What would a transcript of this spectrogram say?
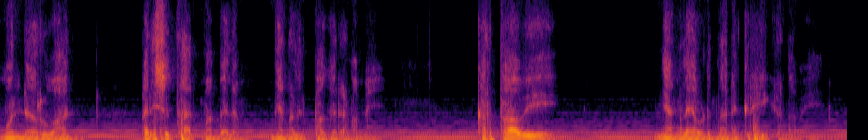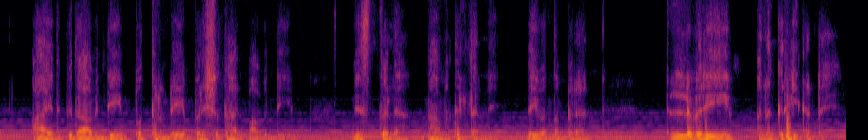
മുന്നേറുവാൻ പരിശുദ്ധാത്മബലം ഞങ്ങളിൽ പകരണമേ. കർത്താവെ ഞങ്ങളെ അവിടുന്ന് അനുഗ്രഹിക്കണമേ. ആയത് പിതാവിന്റെയും പുത്രന്റെയും പരിശുദ്ധാത്മാവിന്റെയും നിസ്തുല നാമത്തിൽ തന്നെ ദൈവം നമ്പുരാൻ എല്ലാവരെയും അനുഗ്രഹിക്കട്ടെ.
